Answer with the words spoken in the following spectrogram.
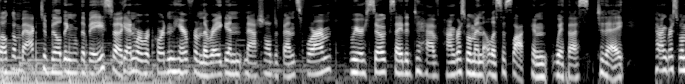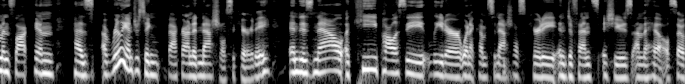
Welcome back to Building the Base. Again, we're recording here from the Reagan National Defense Forum. We are so excited to have Congresswoman Elissa Slotkin with us today. Congresswoman Slotkin has a really interesting background in national security and is now a key policy leader when it comes to national security and defense issues on the Hill. So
